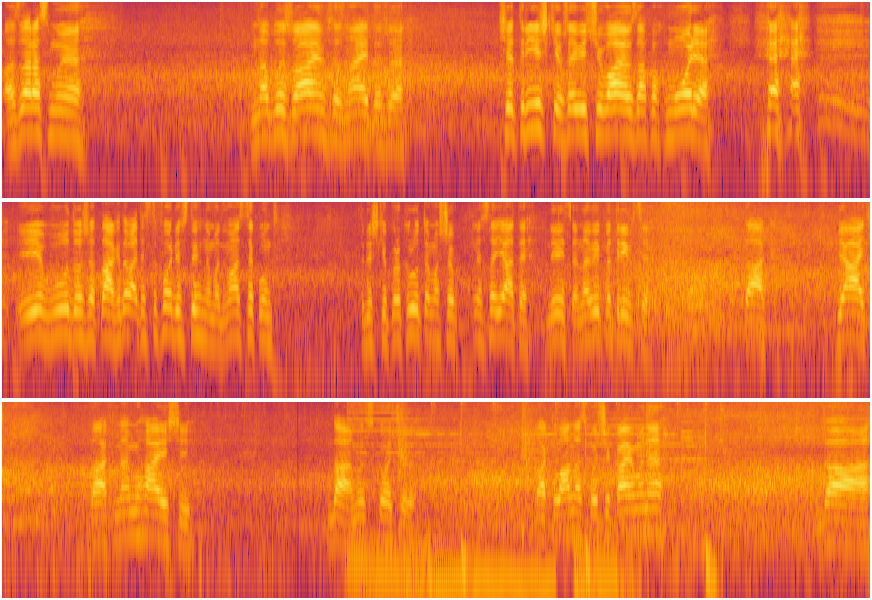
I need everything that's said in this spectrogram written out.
А зараз ми наближаємося, знаєте, вже ще трішки, вже відчуваю запах моря. І буду вже так. Давайте стефорію встигнемо, 12 секунд. Трішки прокрутимо, щоб не стояти. Дивіться, нові Петрівці. Так, 5. Так, намигаючий. Да, ми вскочили. Так, Ланас, почекай мене. Да.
